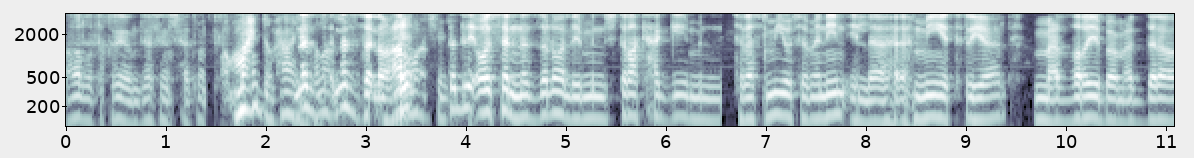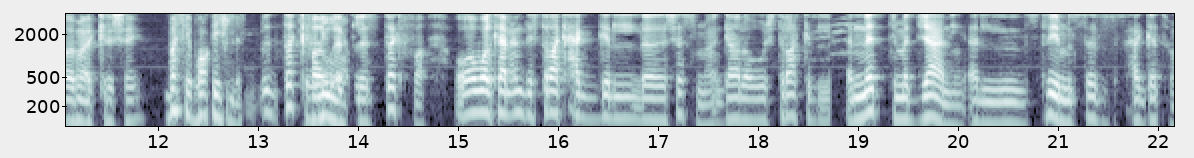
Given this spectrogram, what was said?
والله تقريبا جالسين يشحتون ما عندهم حاجة نزل خلاص. نزلوا ما- عرض ما. تدري أوسن نزلوا لي من اشتراك حقي من 380 إلى 100 ريال مع الضريبة مع الدلاوه مع كل شيء بس يبغاك تجلس. تكفى. الاتلس تكفى. وأول كان عندي اشتراك حق شو اسمه قالوا اشتراك ال- النت مجاني الستريم حقتهم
